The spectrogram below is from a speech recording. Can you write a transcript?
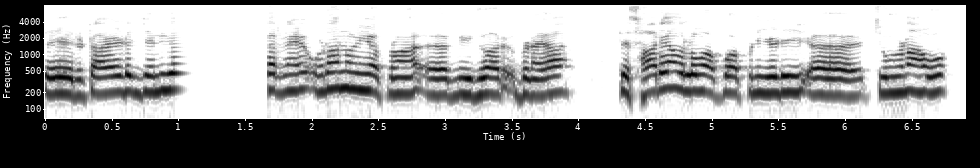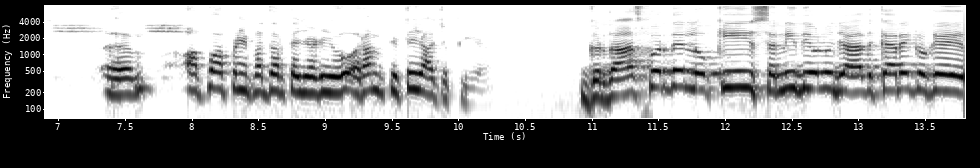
ਤੇ ਰਿਟਾਇਰਡ ਇੰਜੀਨੀਅਰ ਨੇ ਉਹਨਾਂ ਨੂੰ ਹੀ ਆਪਣਾ ਉਮੀਦਵਾਰ ਬਣਾਇਆ ਤੇ ਸਾਰਿਆਂ ਵੱਲੋਂ ਆਪੋ ਆਪਣੀ ਜਿਹੜੀ ਚੋਣ ਉਹ ਆਪੋ ਆਪਣੀ ਪੱਧਰ ਤੇ ਜਿਹੜੀ ਉਹ ਆਰੰਭ ਕੀਤੀ ਜਾ ਚੁੱਕੀ ਹੈ। ਗੁਰਦਾਸਪੁਰ ਦੇ ਲੋਕੀ ਸੰਨੀ ਦਿਓਲ ਨੂੰ ਯਾਦ ਕਰ ਰਹੇ ਕਿਉਂਕਿ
